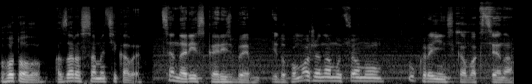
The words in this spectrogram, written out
Готово. А зараз саме цікаве. Це нарізка різьби. І допоможе нам у цьому українська вакцина.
